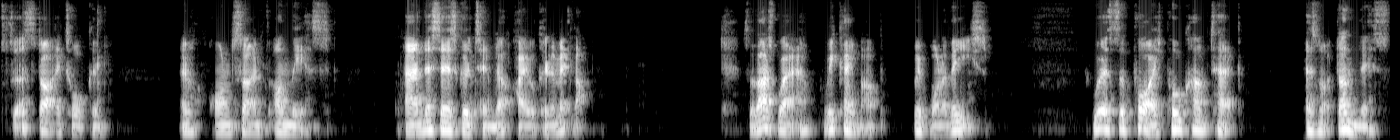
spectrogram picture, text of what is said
just started talking and on certain on this. And this is good Tinder, I can admit that. So that's where we came up with one of these. We're surprised Paul Camp Tech has not done this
